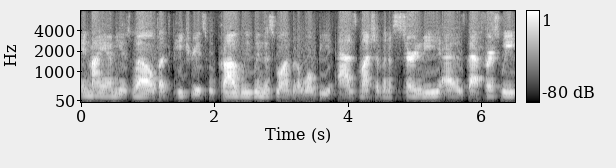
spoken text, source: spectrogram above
in Miami as well, but the Patriots will probably win this one, but it won't be as much of an absurdity as that first week.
